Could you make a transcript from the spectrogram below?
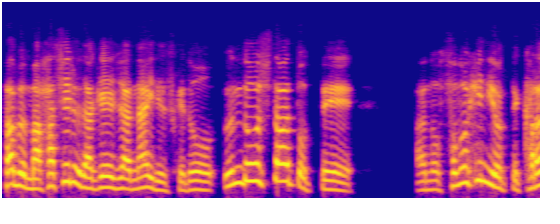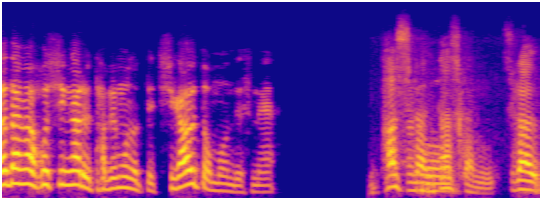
多分まあ走るだけじゃないですけど、運動した後って、あのその日によって体が欲しがる食べ物って違うと思うんですね。確かに、確かに、違う。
